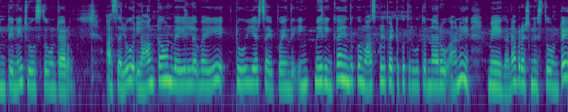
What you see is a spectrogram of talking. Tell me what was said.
ఇంటిని చూస్తూ ఉంటారు. అసలు లాక్డౌన్ వెయిల్ వెయ్యి టూ ఇయర్స్ అయిపోయింది. ఇంక మీరు ఇంకా ఎందుకు మాస్కులు పెట్టుకు తిరుగుతున్నారు అని మేఘన ప్రశ్నిస్తూ ఉంటే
